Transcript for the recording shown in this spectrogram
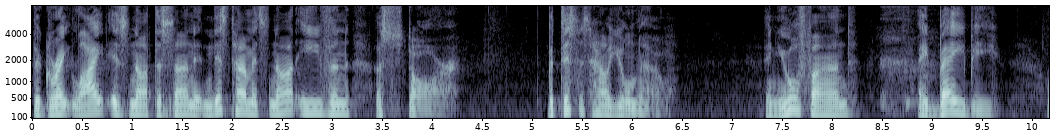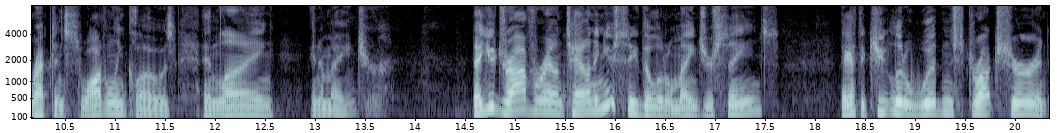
the great light is not the sign, and this time it's not even a star. But this is how you'll know. And you'll find a baby wrapped in swaddling clothes and lying in a manger. Now, you drive around town and you see the little manger scenes. They got the cute little wooden structure, and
